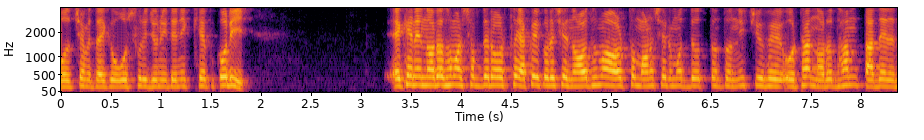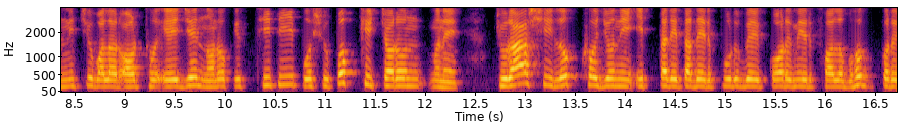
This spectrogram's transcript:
বলছে, আমি তাকে অসুরি জনিতে নিক্ষেপ করি। এখানে নরধমা শব্দের অর্থ একই করেছে, নরধমা অর্থ মানুষের মধ্যে অত্যন্ত নিচু হয়ে ওঠা, নরধাম তাদের নিচু বলার অর্থ এই যে নরক স্থিতি, পশু পক্ষী চরণ মানে চুরাশি লক্ষ জনি ইত্যাদি তাদের পূর্বে কর্মের ফল ভোগ করে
